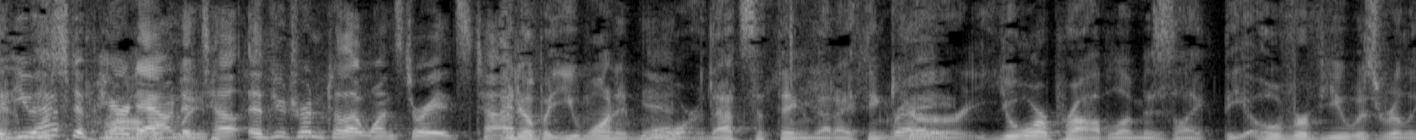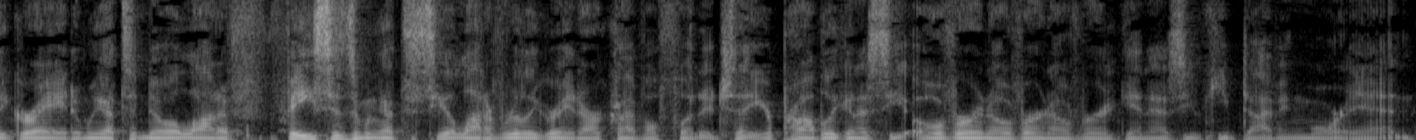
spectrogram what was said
But you have to pare down to tell if you're trying to tell that one story it's tough I know, but you wanted Yeah. more. That's the thing that I think Right. your your problem is like the overview was really great, and we got to know a lot of faces, and we got to see a lot of really great archival footage that you're probably going to see over and over and over again as you keep diving more in.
